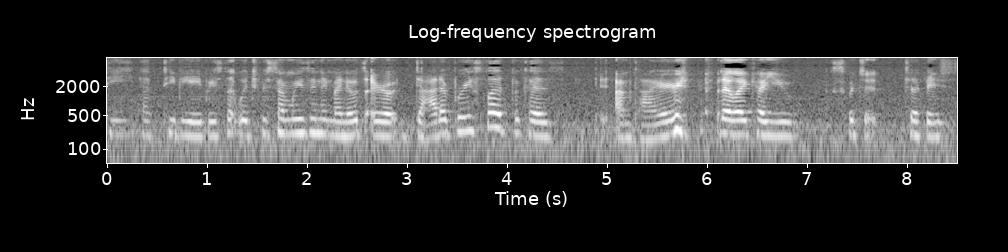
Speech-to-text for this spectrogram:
DFTBA bracelet, which for some reason in my notes I wrote data bracelet because I'm tired. but I like how you switch it to face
